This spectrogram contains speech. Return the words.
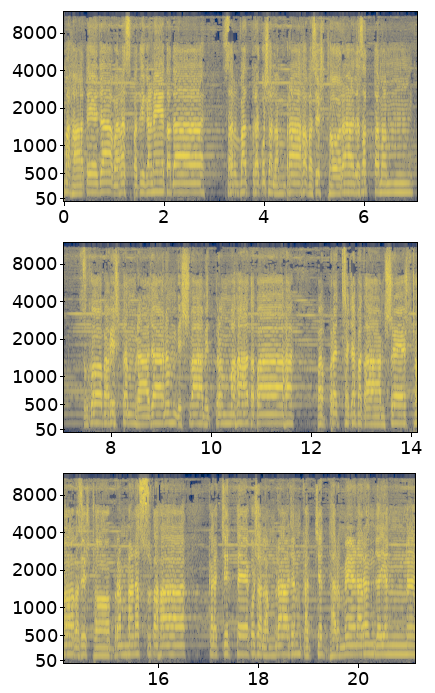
महातेजा वनस्पतिगणे तदा। सर्वत्र कुशलम् प्राह वसिष्ठो राजसत्तमम्। सुखोपविष्टम् राजानम् विश्वामित्रम् महातपाः पप्रच्छ जपताम् श्रेष्ठो वसिष्ठो ब्रह्मणः सुतः। कच्चित्ते कुशलम् राजन् कच्चिद्धर्मेण रञ्जयन्।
